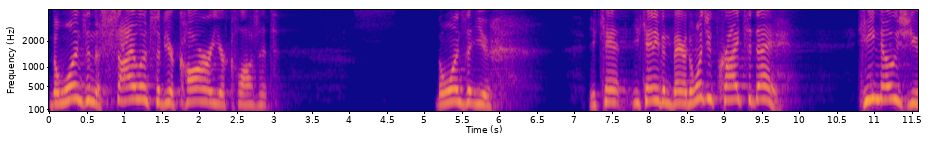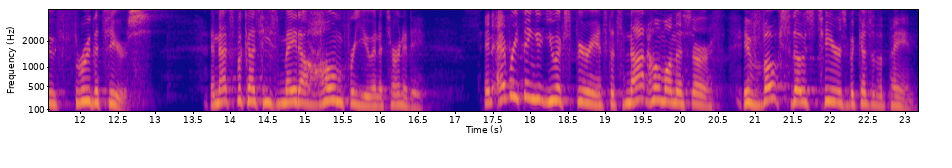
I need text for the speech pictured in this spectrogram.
The ones in the silence of your car or your closet, the ones that you you can't, you can't even bear. The ones you cried today, He knows you through the tears. And that's because He's made a home for you in eternity. And everything that you experience that's not home on this earth evokes those tears because of the pain.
